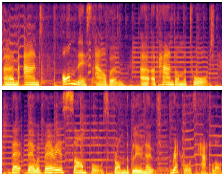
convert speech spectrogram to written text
Um, and on this album uh, of Hand on the Torch, there, there were various samples from the Blue Note Records catalogue.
